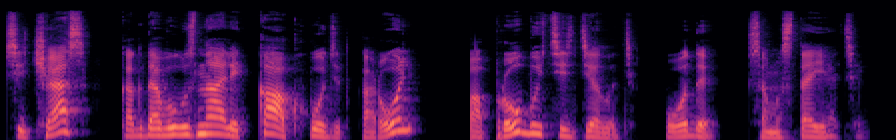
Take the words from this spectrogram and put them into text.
Сейчас, когда вы узнали, как ходит король, попробуйте сделать ходы самостоятельно.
